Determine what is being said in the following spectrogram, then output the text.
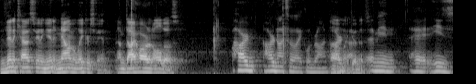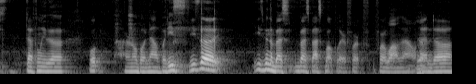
then a Cavs fan again, and now I'm a Lakers fan. I'm diehard on all those. Hard hard not to like LeBron. Oh, my goodness. I mean, hey, he's definitely the well, I don't know about now, but he's he's the he's been the best best basketball player for for a while now. Yeah. And uh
